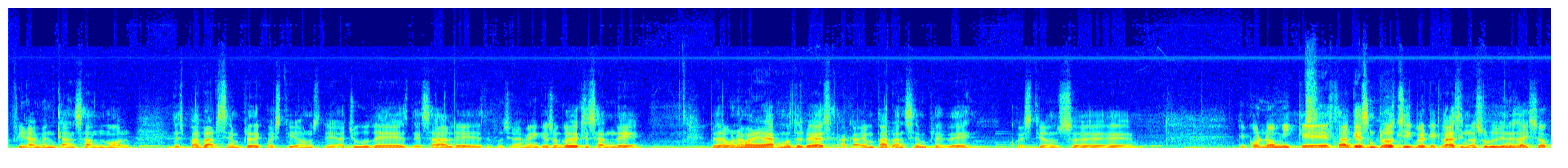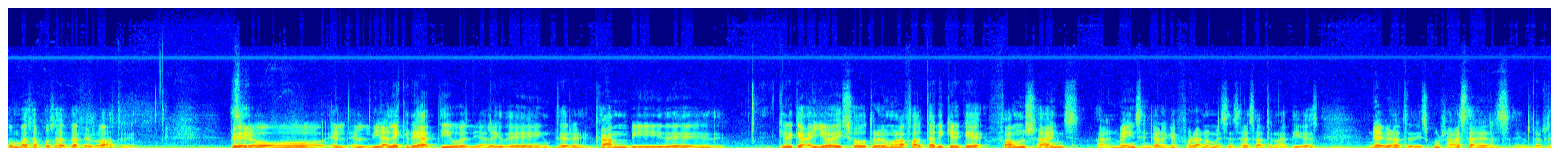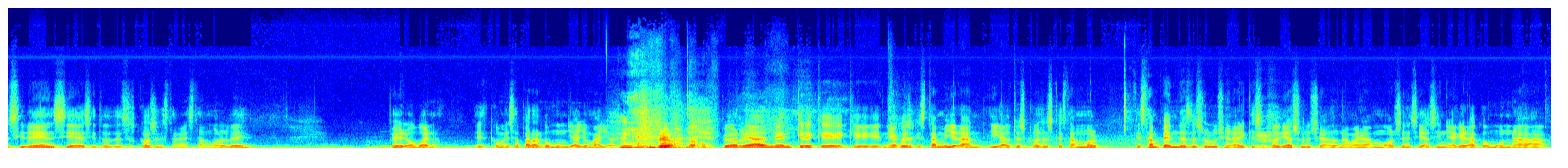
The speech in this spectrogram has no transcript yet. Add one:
finalment cansant molt és parlar sempre de qüestions d'ajudes, de sales, de funcionament, que són coses que s'han de... Però d'alguna manera moltes vegades acabem parlant sempre de qüestions eh, econòmiques, sí. tal, que és lògic, perquè clar, si no soluciones això, com vas a posar-te a fer l'altre? Però sí. el, el diàleg creatiu, el diàleg d'intercanvi, de, de, crec que jo això ho trobem molt a faltar i crec que fa uns anys, almenys, encara que fora només sense les alternatives, n'hi havia un altre discurs. Ara estan els, les residències i totes aquestes coses que també estan molt bé, però bueno, comença a parlar com un iaio major, però, no. però realment crec que, que n'hi ha coses que estan millorant i altres coses que estan, molt, que estan pendents de solucionar i que se podrien solucionar d'una manera molt senzilla si n'hi haguera com una,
